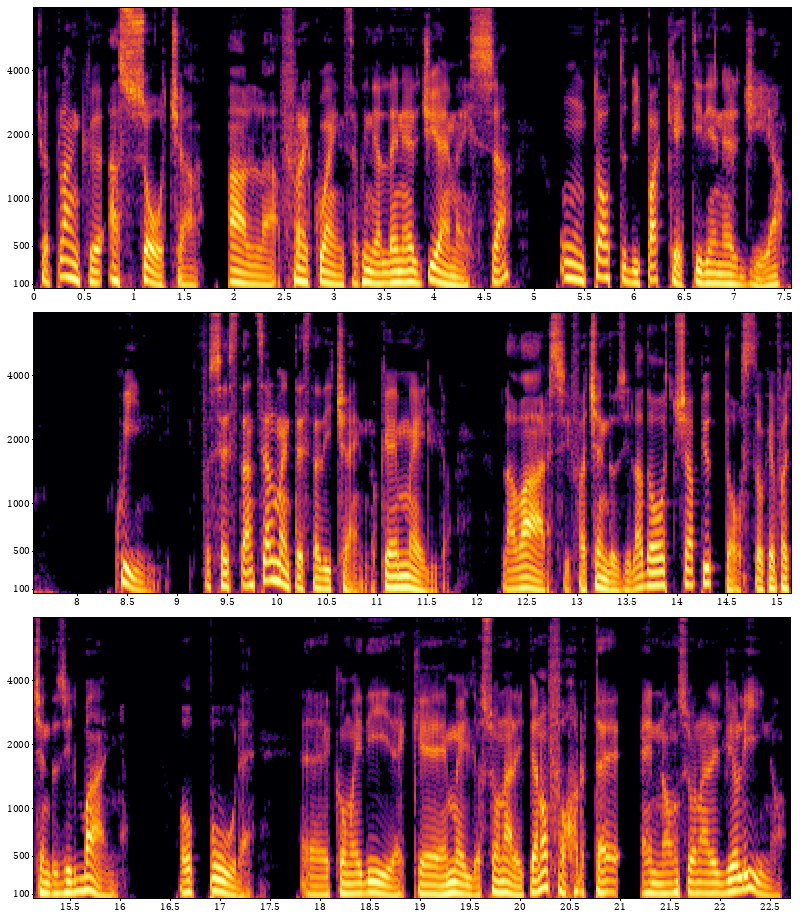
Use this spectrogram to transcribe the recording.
Cioè Planck associa alla frequenza, quindi all'energia emessa, un tot di pacchetti di energia quindi sostanzialmente sta dicendo che è meglio lavarsi facendosi la doccia piuttosto che facendosi il bagno. Oppure, eh, come dire, che è meglio suonare il pianoforte e non suonare il violino.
